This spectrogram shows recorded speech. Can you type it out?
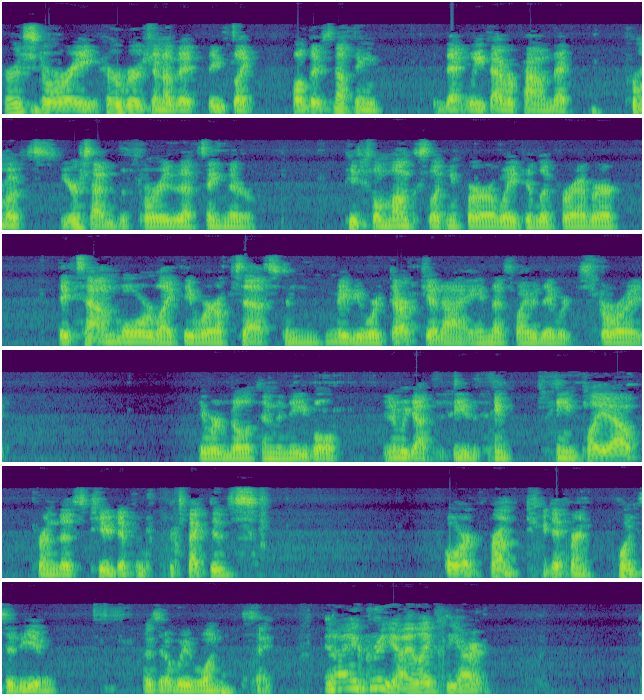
her story, her version of it. He's like, well, there's nothing that we've ever found that promotes your side of the story. That's saying they're peaceful monks looking for a way to live forever. They sound more like they were obsessed and maybe were dark Jedi, and that's why they were destroyed. They were militant and evil, and we got to see the same scene play out from those two different perspectives, or from two different points of view, as we want to say. and I agree. I like the art.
